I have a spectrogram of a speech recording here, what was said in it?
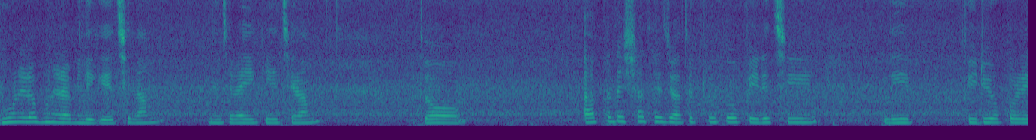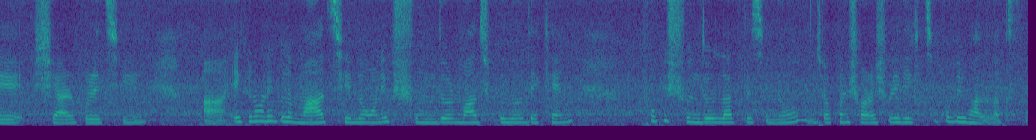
বোনেরা বোনেরা মিলে গিয়েছিলাম, নিজেরাই গিয়েছিলাম। তো আপনাদের সাথে যতটুকু পেরেছি ক্লিপ ভিডিও করে শেয়ার করেছি এখানে অনেকগুলো মাছ ছিল, অনেক সুন্দর মাছগুলো দেখেন, খুবই সুন্দর লাগতেছিল, যখন সরাসরি দেখেছি খুবই ভালো লাগছে।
